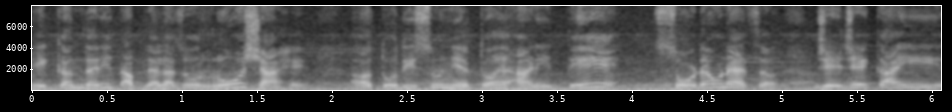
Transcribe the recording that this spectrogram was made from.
एकंदरीत आपल्याला जो रोष आहे तो दिसून येतो आहे आणि ते सोडवण्याचं जे जे काही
